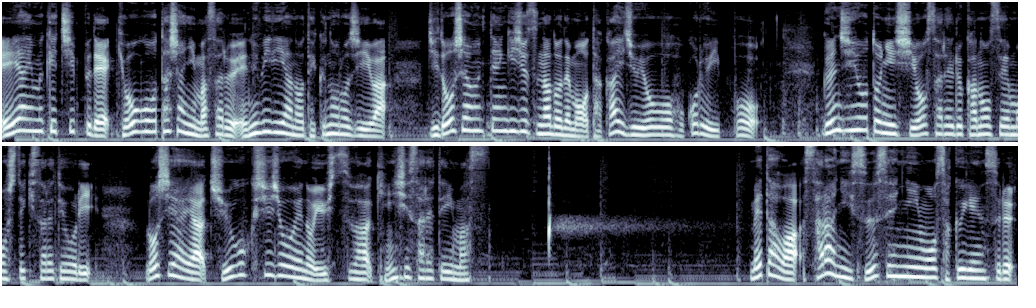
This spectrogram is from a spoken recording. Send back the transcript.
AI 向けチップで競合他社に勝る NVIDIA のテクノロジーは、自動車運転技術などでも高い需要を誇る一方軍事用途に使用される可能性も指摘されておりロシアや中国市場への輸出は禁止されていますメタはさらに数千人を削減する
